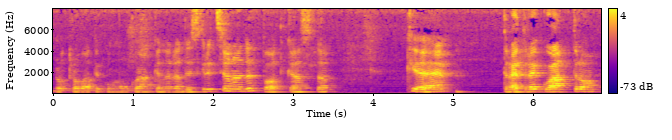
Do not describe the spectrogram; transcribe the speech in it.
lo trovate comunque anche nella descrizione del podcast, che è 334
